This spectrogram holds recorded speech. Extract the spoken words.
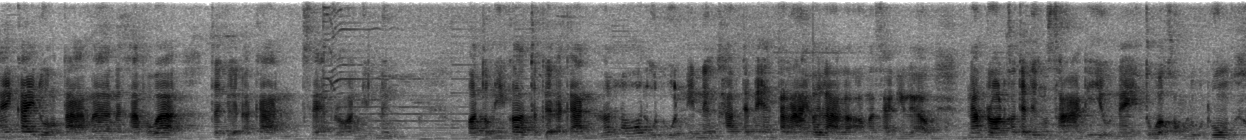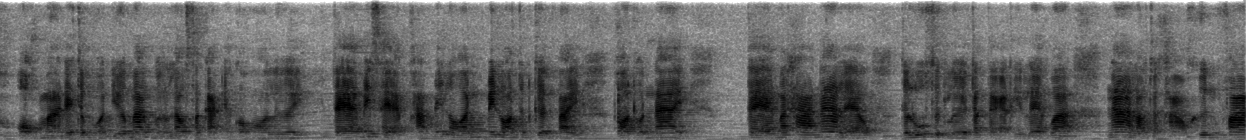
ให้ใกล้ดวงตามากนะครับ เพราะว่าจะเกิดอาการแสบร้อนนิดนึงเพราะตรงนี้ก็จะเกิดอาการร้อนๆอุ่นๆนิดนึงครับ แต่ไม่อันตรายเวลาเราเอามาใส่นี้แล้ว น้ำร้อนเขาจะดึงสารที่อยู่ในตัวของดูทุ่ง ออกมาได้จำนวนเยอะมากเหมือนเราสกัดแอลกอฮอล์เลย แต่ไม่แสบครับไม่ร้อนไม่ร้อนจนเกินไป พอทนได้ แต่มาทาหน้าแล้วจะรู้สึกเลยตั้งแต่อาทิตย์แรกว่า หน้าเราจะขาวขึ้นฝ้า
